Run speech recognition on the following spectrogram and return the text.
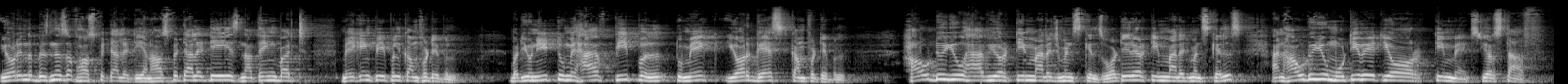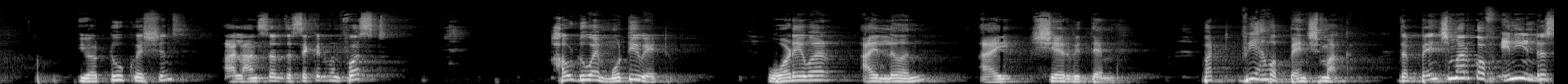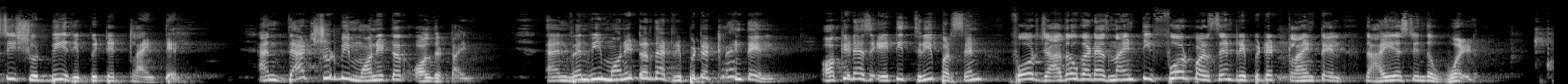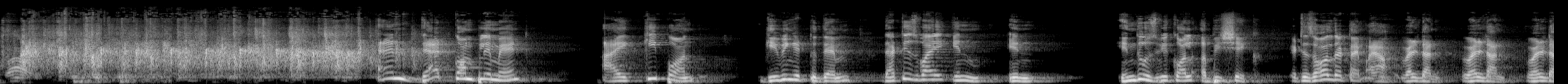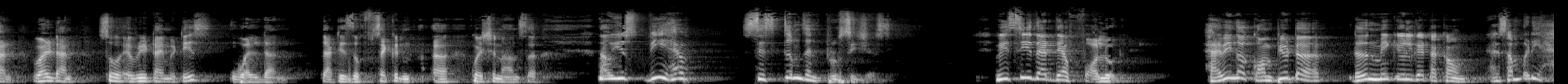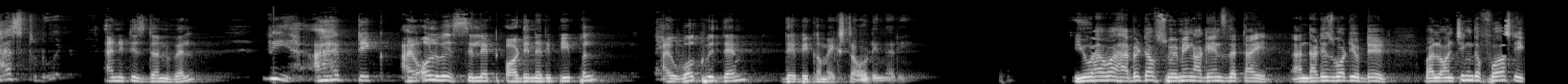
You're in the business of hospitality, and hospitality is nothing but making people comfortable. But you need to have people to make your guests comfortable. How do you have your team management skills? What are your team management skills? And how do you motivate your teammates, your staff? You have two questions. I'll answer the second one first. How do I motivate? Whatever I learn, I share with them. But we have a benchmark. The benchmark of any industry should be repeated clientele. And that should be monitored all the time. And when we monitor that repeated clientele, Orchid has 83%, Fort Jadhavgadh has 94% repeated clientele, the highest in the world. Wow. And that compliment, I keep on giving it to them. That is why in, in Hindus we call Abhishek. It is all the time, ah, well done, well done, well done, well done. So every time it is well done. That is the second uh, question answer. Now you, we have systems and procedures. We see that they are followed. Having a computer doesn't make you will get account. Somebody has to do it. And it is done well. We I have take I always select ordinary people. I work with them, they become extraordinary. You have a habit of swimming against the tide, and that is what you did by launching the first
